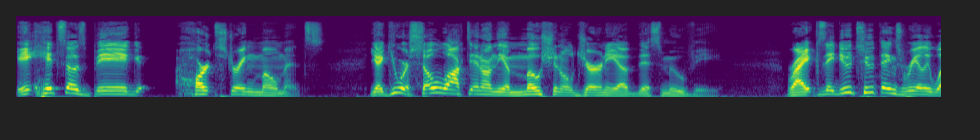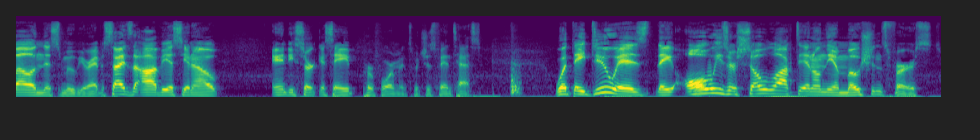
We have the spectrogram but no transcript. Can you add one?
It hits those big heartstring moments. Like you are so locked in on the emotional journey of this movie, right? Because they do two things really well in this movie, right? Besides the obvious, you know, Andy Serkis A performance, which is fantastic. What they do is they always are so locked in on the emotions first.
